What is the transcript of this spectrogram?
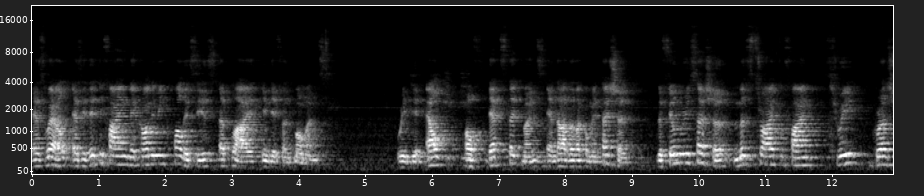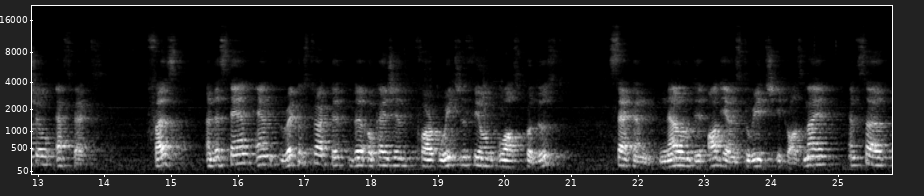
as well as identifying the economic policies applied in different moments. With the help of that statements and other documentation, the film researcher must try to find three crucial aspects. First, understand and reconstruct the occasion for which the film was produced. Second, know the audience to which it was made. And third,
